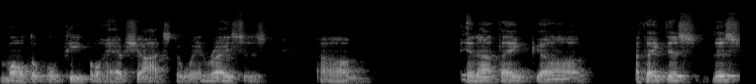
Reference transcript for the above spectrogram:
multiple people have shots to win races. Um, and I think uh, I think this this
